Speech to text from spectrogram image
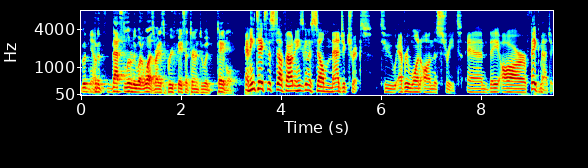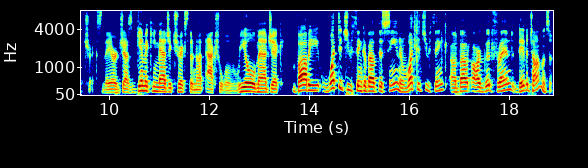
But, but it's, that's literally what it was, right? It's a briefcase that turned to a table. And he takes this stuff out and he's going to sell magic tricks to everyone on the street. And they are fake magic tricks. They are just gimmicky magic tricks. They're not actual real magic. Bobby, what did you think about this scene and what did you think about our good friend David Tomlinson?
